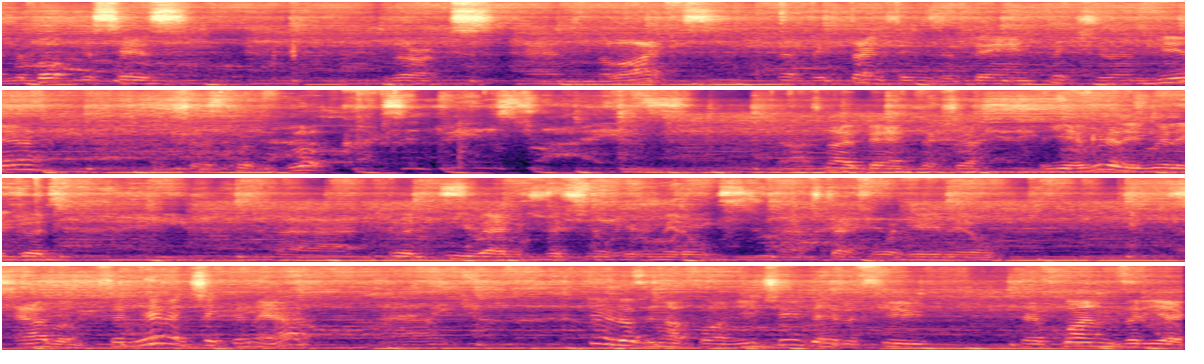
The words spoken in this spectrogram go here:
and the book just says lyrics and the likes. Don't think, don't think there's a band picture in here. Let's have a quick look. No, there's no band picture. But yeah, really, really good, uh, good new wave of traditional heavy metal, uh, straightforward heavy metal album. So if you haven't checked them out, um, do look them up on YouTube. They have a few. They have one video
